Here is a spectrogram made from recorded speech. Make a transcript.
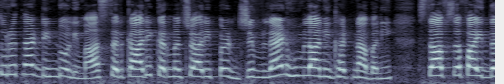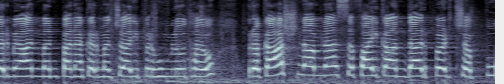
સુરતના ડિંડોલીમાં સરકારી કર્મચારી પર જીવલેણ હુમલાની ઘટના બની. સાફ સફાઈ દરમિયાન મનપાના કર્મચારી પર હુમલો થયો. પ્રકાશ નામના સફાઈ કામદાર પર ચપ્પુ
